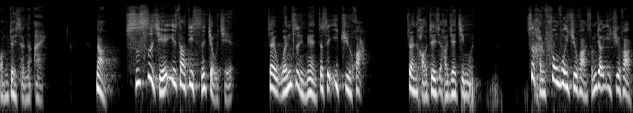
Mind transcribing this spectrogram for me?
我们对神的爱？那十四节一直到第十九节。在文字里面，这是一句话，虽然好这些好这些经文，是很丰富一句话。什么叫一句话？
